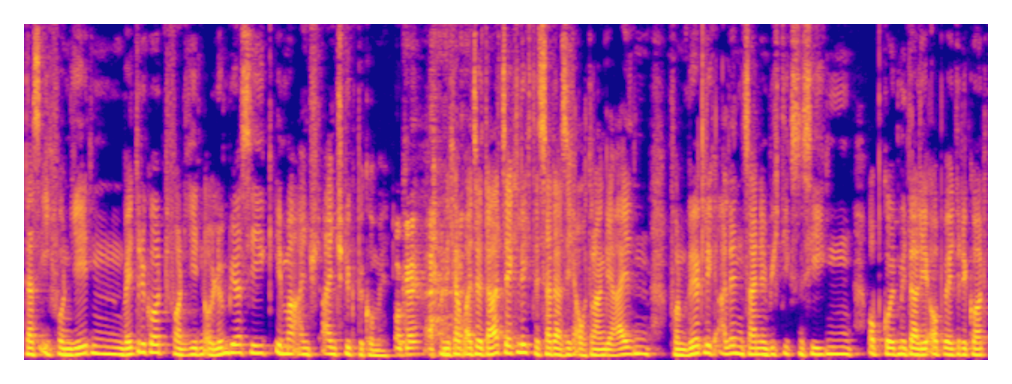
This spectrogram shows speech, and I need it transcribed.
dass ich von jedem Weltrekord, von jedem Olympiasieg immer ein, ein Stück bekomme. Okay. Und ich habe also tatsächlich, das hat er sich auch dran gehalten, von wirklich allen seinen wichtigsten Siegen, ob Goldmedaille, ob Weltrekord,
